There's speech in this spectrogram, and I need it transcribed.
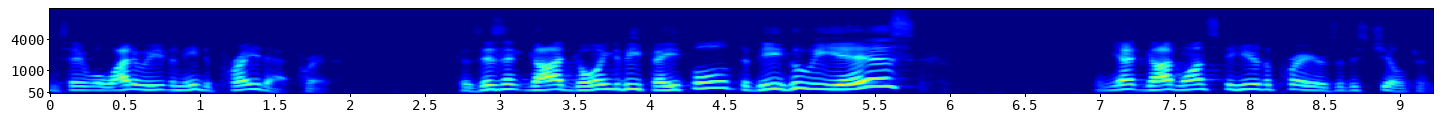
You say, well, why do we even need to pray that prayer? Because isn't God going to be faithful to be who He is? And yet, God wants to hear the prayers of His children.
